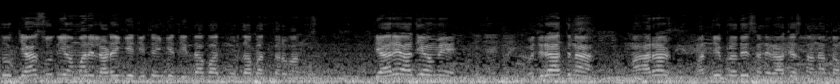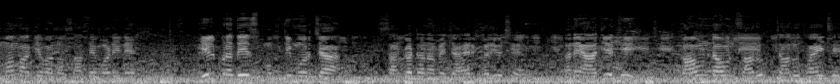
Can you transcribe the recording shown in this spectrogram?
તો ક્યાં સુધી અમારે લડેંગે જીતેંગે જિંદાબાદ મુર્દાબાદ કરવાનું છે? ત્યારે આજે અમે ગુજરાતના મહારાષ્ટ્ર મધ્યપ્રદેશ અને રાજસ્થાનના તમામ આગેવાનો સાથે મળીને હિલ પ્રદેશ મુક્તિ મોરચા સંગઠન અમે જાહેર કર્યું છે. અને આજેથી કાઉન્ટડાઉન સારું ચાલુ થાય છે.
